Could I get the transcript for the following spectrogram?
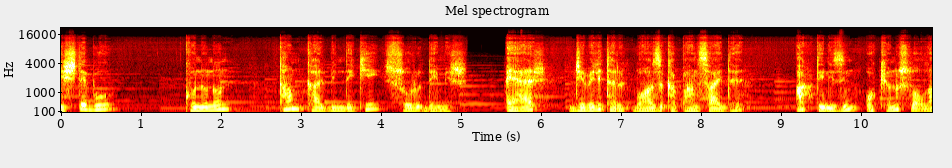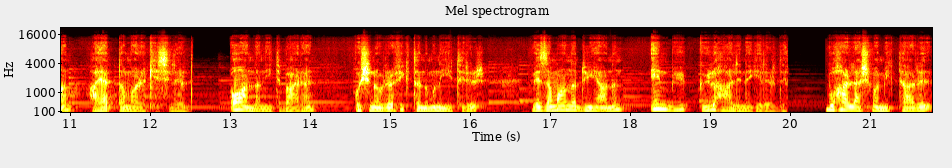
İşte bu konunun tam kalbindeki soru demir. Eğer Cebeli Tarık boğazı kapansaydı Akdeniz'in okyanusla olan hayat damarı kesilirdi. O andan itibaren oşinografik tanımını yitirir ve zamanla dünyanın en büyük gölü haline gelirdi. Buharlaşma miktarı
